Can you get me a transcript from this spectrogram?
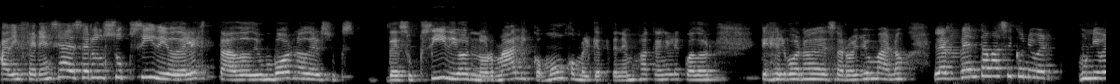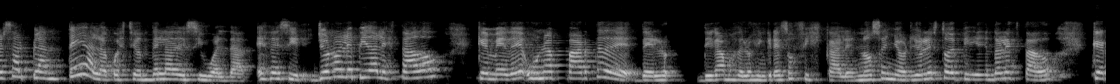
a diferencia de ser un subsidio del Estado, de un bono de subsidio normal y común como el que tenemos acá en el Ecuador, que es el bono de desarrollo humano, la renta básica universal plantea la cuestión de la desigualdad. Es decir, yo no le pido al Estado que me dé una parte de, digamos, de los ingresos fiscales. No, señor, yo le estoy pidiendo al Estado que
